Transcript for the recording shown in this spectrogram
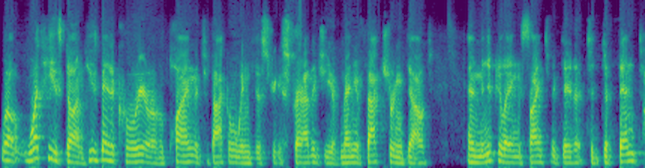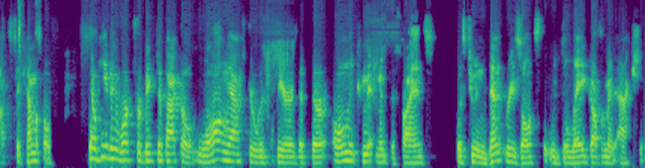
Well, what he's done, he's made a career of applying the tobacco industry strategy of manufacturing doubt and manipulating scientific data to defend toxic chemicals. You know, he even worked for Big Tobacco long after it was clear that their only commitment to science was to invent results that would delay government action.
